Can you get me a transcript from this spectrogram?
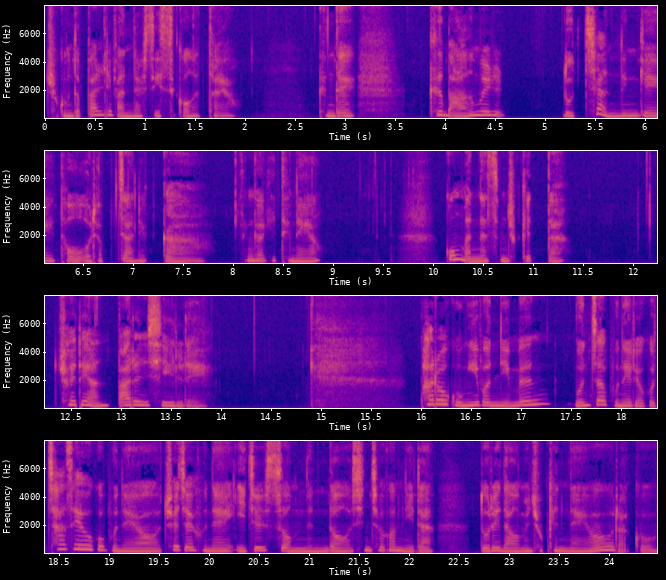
조금 더 빨리 만날 수 있을 것 같아요. 근데 그 마음을 놓지 않는 게 더 어렵지 않을까 생각이 드네요. 꼭 만났으면 좋겠다. 최대한 빠른 시일 내에. 8502번님은 문자 보내려고 차 세우고 보내요. 최재훈의 잊을 수 없는 너 신청합니다. 노래 나오면 좋겠네요. 라고.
